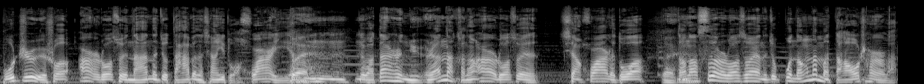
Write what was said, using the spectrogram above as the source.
不至于说二十多岁男的就打扮的像一朵花一样，对对吧？但是女人呢，可能二十多岁像花的多，对等到四十多岁呢，就不能那么捯饬了，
